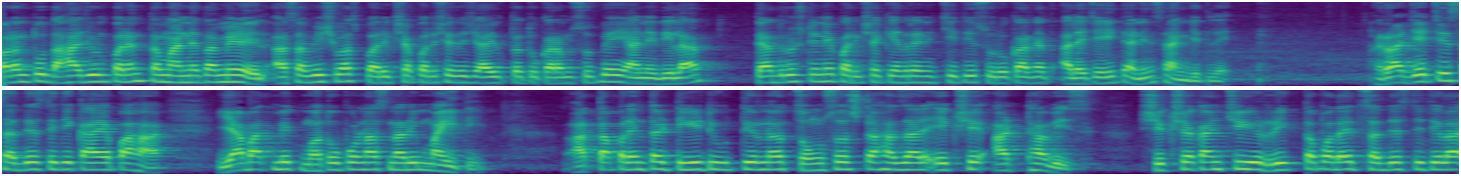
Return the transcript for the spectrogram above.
परंतु दहा जूनपर्यंत मान्यता मिळेल असा विश्वास परीक्षा परिषदेचे आयुक्त तुकाराम सुपे यांनी दिला. त्या दृष्टीने परीक्षा केंद्र निश्चिती सुरू करण्यात आल्याचेही त्यांनी सांगितले. राज्याची सद्यस्थिती काय पहा या बातमीत महत्त्वपूर्ण असणारी माहिती. आतापर्यंत टी ई टी उत्तीर्ण चौसष्ट हजार एकशे अठ्ठावीस. शिक्षकांची रिक्त पद आहेत सद्यस्थितीला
